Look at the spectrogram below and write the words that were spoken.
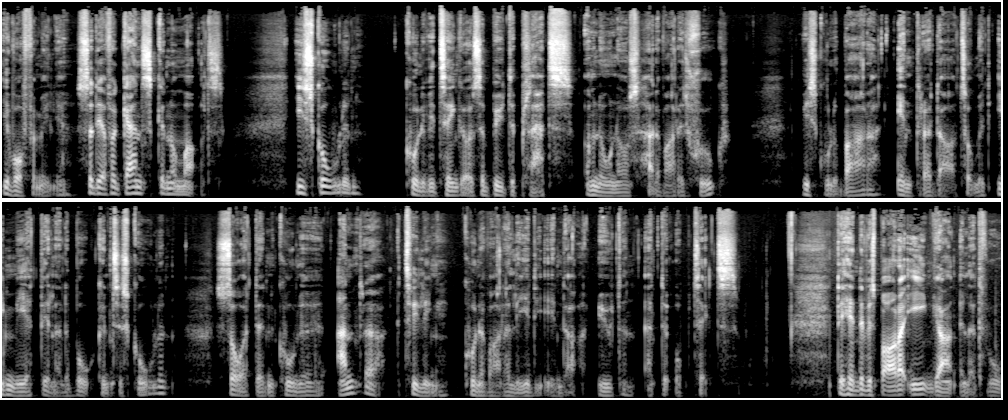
i vår familj, så därför ganska normalt. I skolan kunde vi tänka oss att byta plats om någon av oss hade varit sjuk. Vi skulle bara ändra datumet i meddelandeboken till skolan så att den kunde, andra tvilling kunde vara ledig en dag utan att det upptäckts. Det hände visst bara en gång eller två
